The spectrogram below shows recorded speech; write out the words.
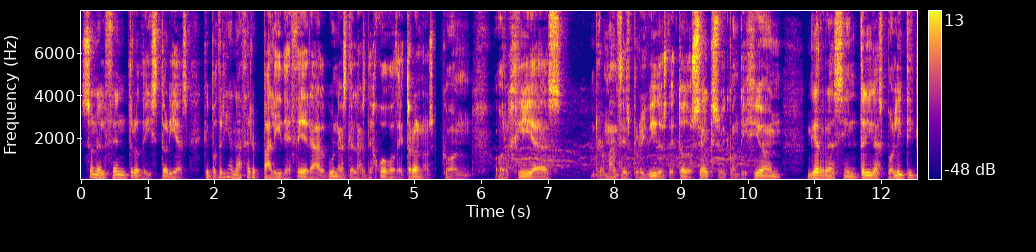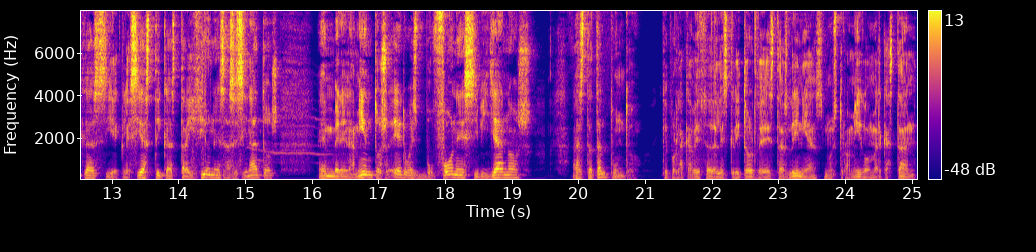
son el centro de historias que podrían hacer palidecer a algunas de las de Juego de Tronos, con orgías, romances prohibidos de todo sexo y condición, guerras, intrigas políticas y eclesiásticas, traiciones, asesinatos, envenenamientos, héroes, bufones y villanos, hasta tal punto que por la cabeza del escritor de estas líneas, nuestro amigo Mercastán,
